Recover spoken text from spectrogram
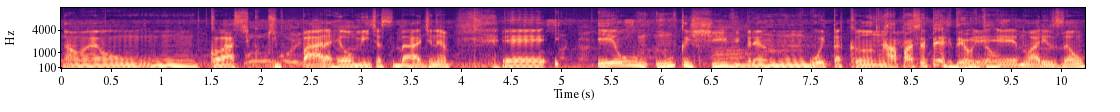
Não, é um, um clássico que para realmente a cidade, né? É, eu nunca estive, Breno, num Goitacano. Rapaz, você perdeu, então. É, no Arizão,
